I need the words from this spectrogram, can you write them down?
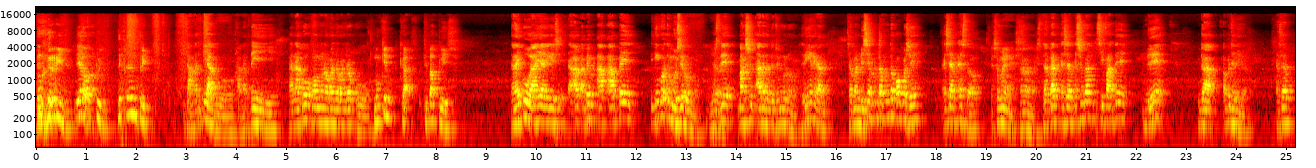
Uh, ngeri. Iya. Ya? Tip and trick. nggak ngerti aku nggak ngerti karena aku ngomong sama kanca-kancaku Mungkin gak dipublish. Nah, iku aja iki Apa apa iki kok tembus sih Romo. Iya. Mesti maksud arah dan tujuan ngono. Jadi ngene kan. Zaman dhisik mentok-mentok apa sih? SMS toh. SMS. Nah, sedangkan SMS itu kan sifatnya dia enggak apa jenis ya? SMS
